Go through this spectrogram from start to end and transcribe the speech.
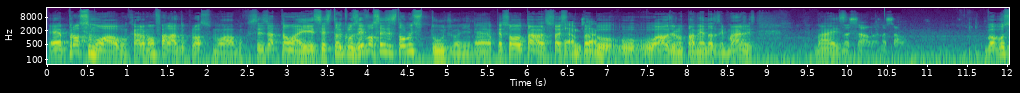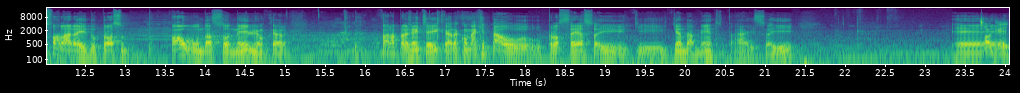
É, próximo álbum, cara. Vamos falar do próximo álbum. Vocês já estão aí. Vocês estão, inclusive, vocês estão no estúdio aí, né? O pessoal tá só escutando o, o, áudio, não tá vendo as imagens. Mas. Na sala, na sala. Vamos falar aí do próximo álbum da Sonelion, cara. Fala pra gente aí, cara, como é que tá o, o processo aí, que, que andamento tá isso aí. É, ok.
